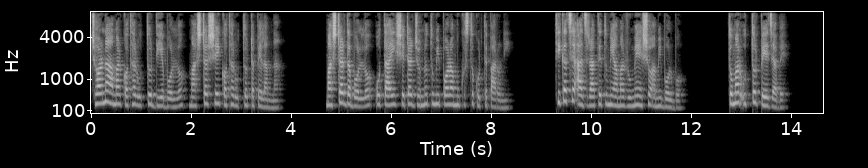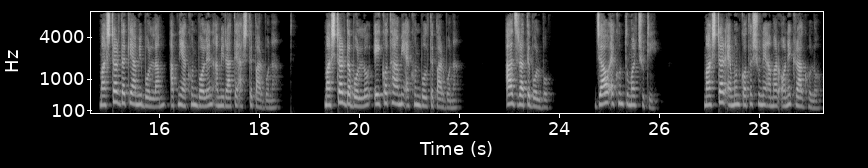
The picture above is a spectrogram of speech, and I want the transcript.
ঝর্ণা আমার কথার উত্তর দিয়ে বলল, মাস্টার, সেই কথার উত্তরটা পেলাম না। মাস্টারদা বলল, ও তাই, সেটার জন্য তুমি পড়া মুখস্থ করতে পারোনি। ঠিক আছে, আজ রাতে তুমি আমার রুমে এসো, আমি বলব। তোমার উত্তর পেয়ে যাবে। মাস্টারদাকে আমি বললাম, আপনি এখন বলেন, আমি রাতে আসতে পারব না। মাস্টারদা বলল, এই কথা আমি এখন বলতে পারব না। আজ রাতে বলব। যাও, এখন তোমার ছুটি। মাস্টার এমন কথা শুনে আমার অনেক রাগ হলো।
